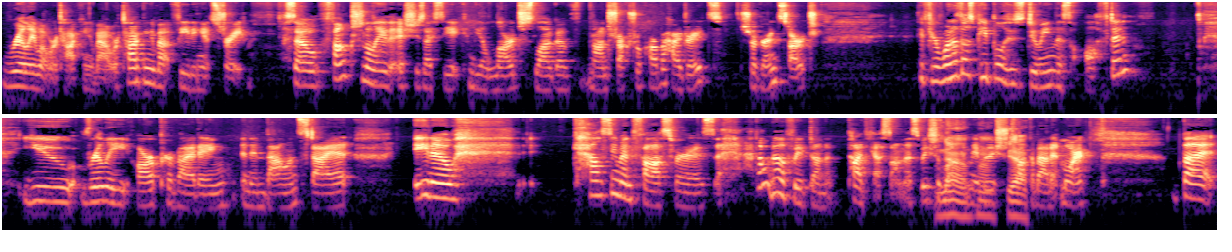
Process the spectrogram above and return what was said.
really what we're talking about. We're talking about feeding it straight. So functionally the issues i see it can be a large slug of non-structural carbohydrates sugar and starch if you're one of those people who's doing this often, you really are providing an imbalanced diet. You know, calcium and phosphorus. I don't know if we've done a podcast on this. We should No, look. Maybe we should yeah. talk about it more. But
